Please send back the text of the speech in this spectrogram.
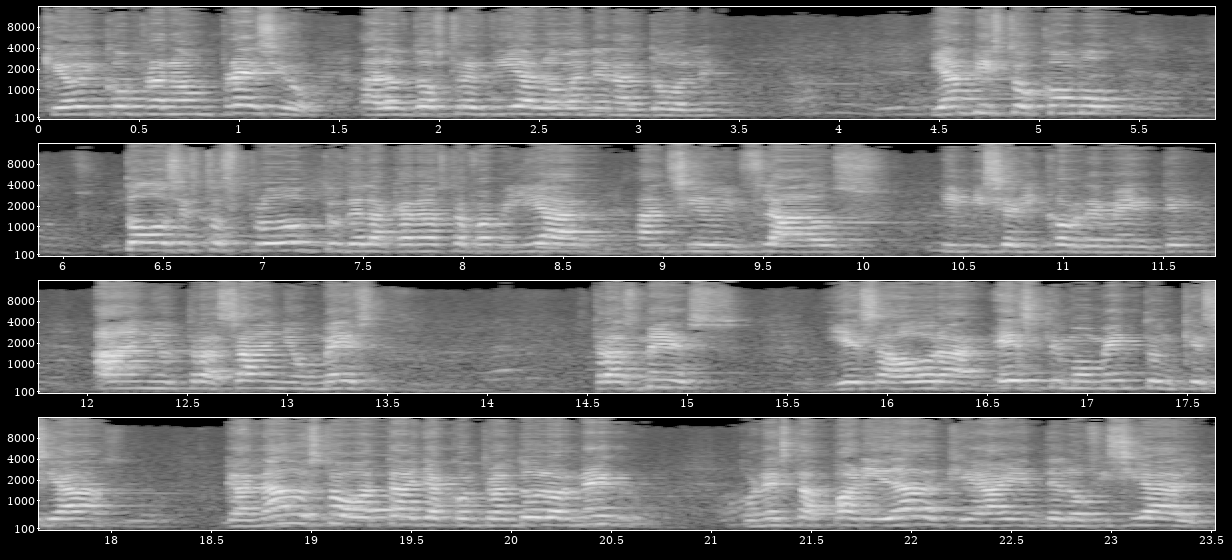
que hoy compran a un precio, a los dos, tres días lo venden al doble. Y han visto cómo todos estos productos de la canasta familiar han sido inflados inmisericordiamente, año tras año, mes tras mes. Y es ahora este momento en que se ha ganado esta batalla contra el dólar negro, con esta paridad que hay entre el oficial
